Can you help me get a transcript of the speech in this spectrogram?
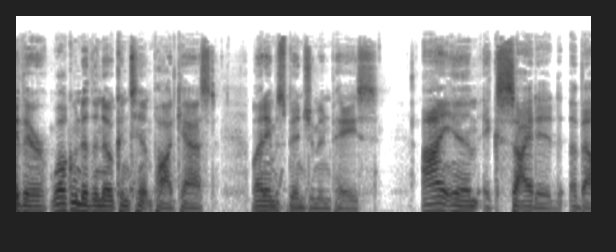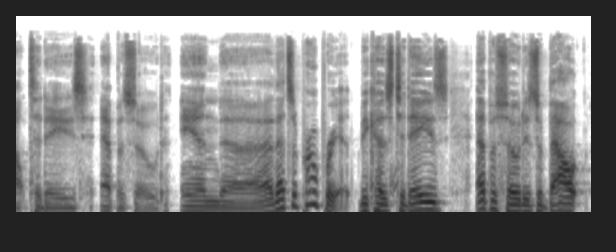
Hey there, welcome to the No Content Podcast. My name is Benjamin Pace. I am excited about today's episode, and uh, that's appropriate because today's episode is about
